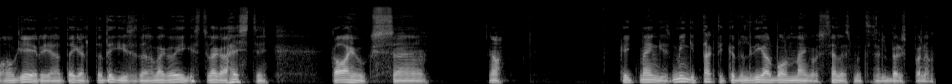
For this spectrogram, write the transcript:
Ogieri ja tegelikult ta tegi seda väga õigesti, väga hästi. kahjuks äh, kõik mängisid, mingid taktikad olid igal pool mängus, selles mõttes oli päris põnev.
